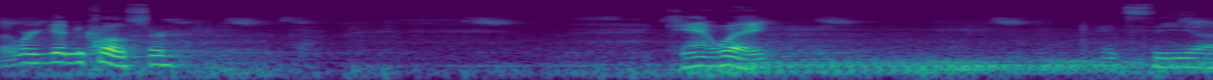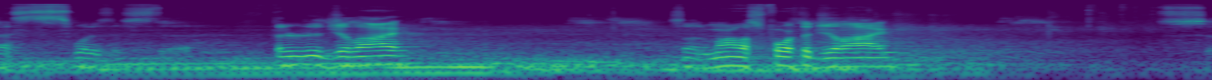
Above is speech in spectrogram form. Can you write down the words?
But we're getting closer. Can't wait. It's the, uh, what is this, the 3rd of July. So tomorrow's 4th of July. So,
